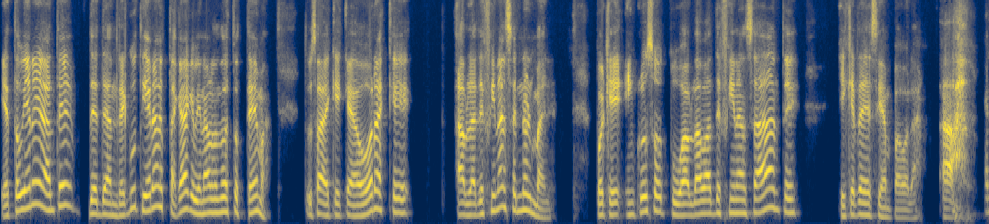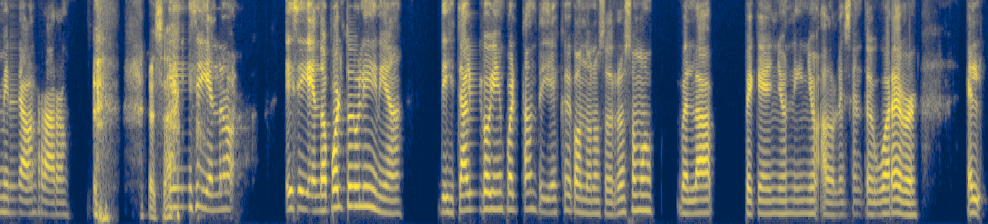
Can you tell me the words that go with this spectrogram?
Y esto viene antes, desde Andrés Gutiérrez hasta acá, que viene hablando de estos temas. Tú sabes que, que ahora es que hablar de finanzas es normal, porque incluso tú hablabas de finanzas antes ¿Y qué te decían, Paola? Ah. Te miraban raro. Exacto. Y siguiendo, y siguiendo por tu línea, dijiste algo bien importante y es que cuando nosotros somos, ¿verdad? Pequeños, niños, adolescentes, whatever, el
